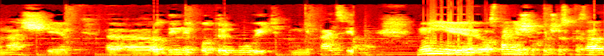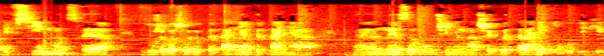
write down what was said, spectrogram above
наші е, родини потребують комунікації. Ну і останнє, що хочу сказати всім, це дуже важливе питання. Питання е, незалучення наших ветеранів до будь-яких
